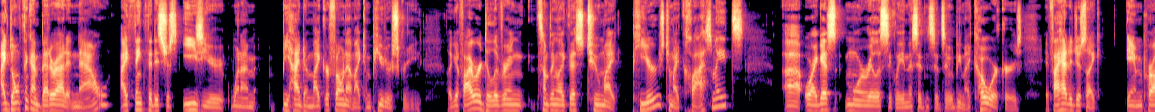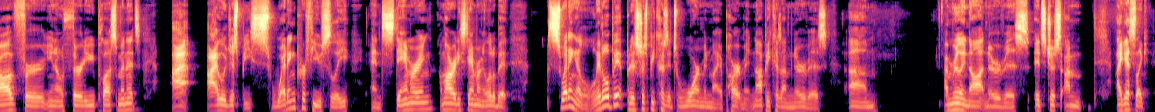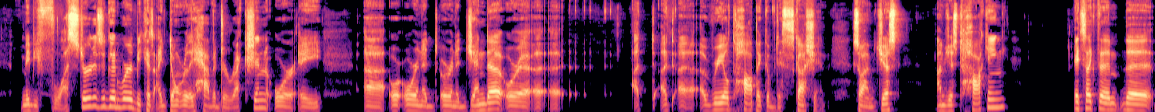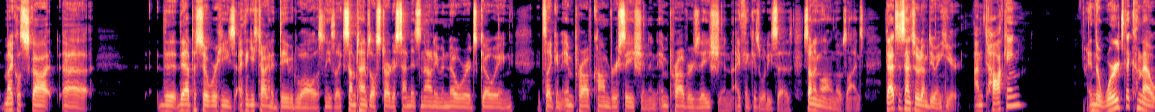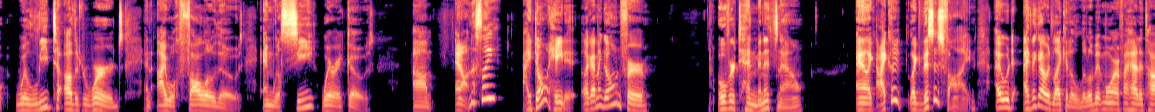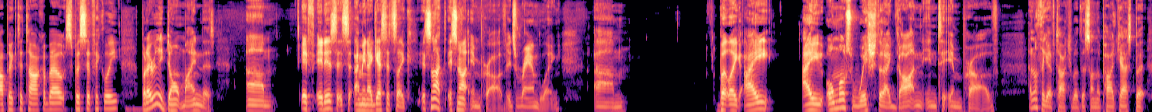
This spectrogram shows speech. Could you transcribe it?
I don't think I'm better at it now. I think that it's just easier when I'm behind a microphone at my computer screen. Like if I were delivering something like this to my peers, to my classmates, uh, or I guess more realistically in this instance, it would be my coworkers. If I had to just like improv for you know 30 plus minutes, I I would just be sweating profusely and stammering. I'm already stammering a little bit, sweating a little bit, but it's just because it's warm in my apartment, not because I'm nervous. Um, I'm really not nervous. It's just I'm, I guess like maybe flustered is a good word because I don't really have a direction or a uh, or or an or an agenda or a a, a a, a real topic of discussion. So I'm just I'm just talking. It's like the the Michael Scott uh, the the episode where he's I think he's talking to David Wallace and he's like sometimes I'll start a sentence and I don't even know where it's going. It's like an improv conversation, an improvisation, I think is what he says. Something along those lines. That's essentially what I'm doing here. I'm talking and the words that come out will lead to other words and I will follow those and we'll see where it goes. Um and honestly, I don't hate it. Like I've been going for over 10 minutes now and like I could like this is fine. I would I think I would like it a little bit more if I had a topic to talk about specifically, but I really don't mind this. Um if it is it's I mean I guess it's like it's not it's not improv, it's rambling. Um but like I I almost wish that I'd gotten into improv. I don't think I've talked about this on the podcast, but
